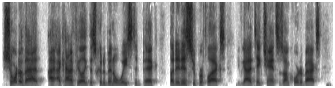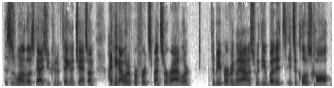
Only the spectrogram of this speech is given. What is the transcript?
Short of that, I, I kind of feel like this could have been a wasted pick, but it is super flex. You've got to take chances on quarterbacks. This is one of those guys you could have taken a chance on. I think I would have preferred Spencer Rattler, to be perfectly honest with you, but it's it's a close call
